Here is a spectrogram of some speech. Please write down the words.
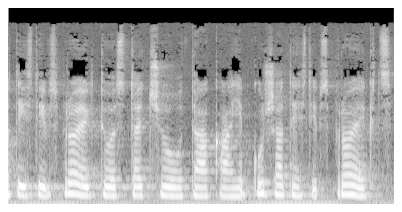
attīstības projektos, taču tā kā jebkurš attīstības projekts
